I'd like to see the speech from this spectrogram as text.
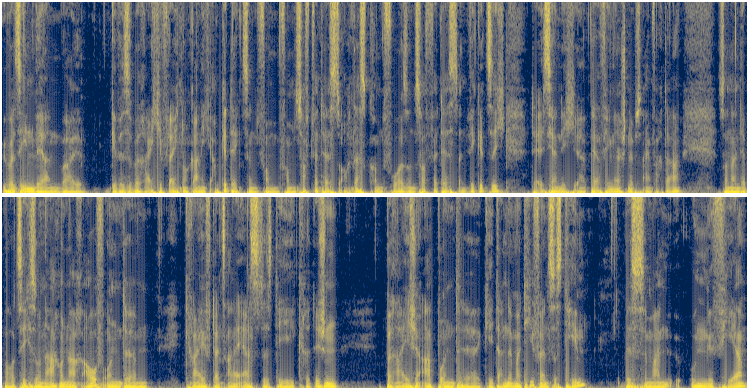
übersehen werden, weil gewisse Bereiche vielleicht noch gar nicht abgedeckt sind vom, vom Software-Test. Auch das kommt vor. So ein Software-Test entwickelt sich. Der ist ja nicht äh, per Fingerschnips einfach da, sondern der baut sich so nach und nach auf und ähm, greift als allererstes die kritischen Bereiche ab und äh, geht dann immer tiefer ins System, bis man ungefähr,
